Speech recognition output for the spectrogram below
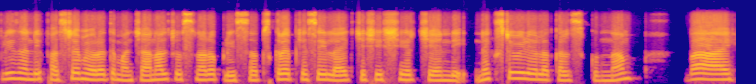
ప్లీజ్ అండి ఫస్ట్ టైం ఎవరైతే మన ఛానల్ చూస్తున్నారో ప్లీజ్ సబ్స్క్రైబ్ చేసి లైక్ చేసి షేర్ చేయండి. నెక్స్ట్ వీడియోలో కలుసుకుందాం. బాయ్.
